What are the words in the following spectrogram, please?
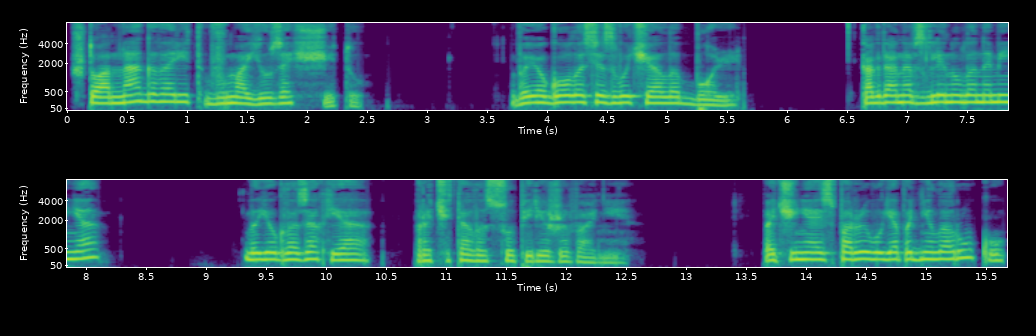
что она говорит в мою защиту. В ее голосе звучала боль. Когда она взглянула на меня, в ее глазах я прочитала сопереживание. Подчиняясь порыву, я подняла руку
